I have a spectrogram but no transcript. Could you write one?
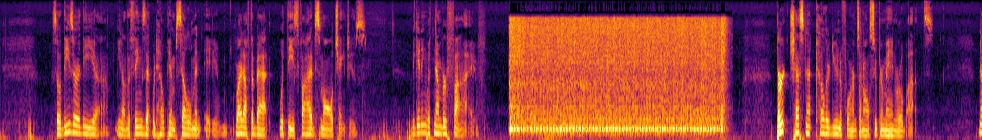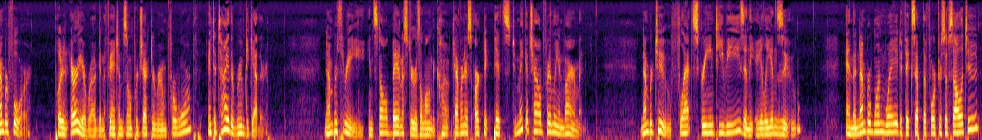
So these are the uh, you know the things that would help him sell them in, eh, right off the bat with these five small changes. Beginning with number five. Burnt chestnut colored uniforms on all Superman robots. Number four. Put an area rug in the Phantom Zone projector room for warmth and to tie the room together. Number three, install banisters along the cavernous Arctic pits to make a child friendly environment. Number two, flat screen TVs in the alien zoo. And the number one way to fix up the Fortress of Solitude?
